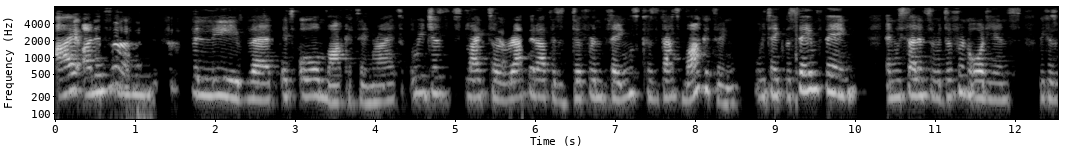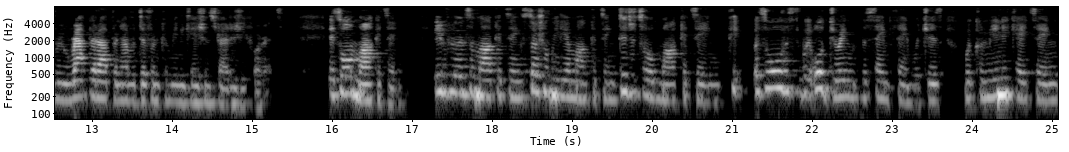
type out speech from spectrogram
I honestly believe that it's all marketing, right? We just like to wrap it up as different things because that's marketing. We take the same thing and we sell it to a different audience because we wrap it up and have a different communication strategy for it. It's all marketing influencer marketing, social media marketing, digital marketing. It's all this, we're all doing the same thing, which is we're communicating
